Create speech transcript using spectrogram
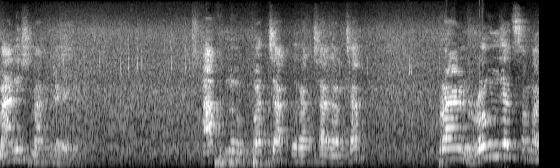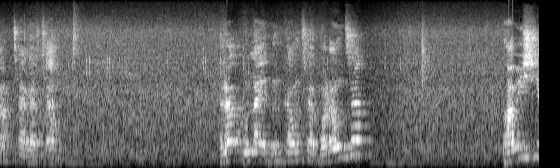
मानिस मात्रै होइन। आफ्नो बच्चाको रक्षा गर्छ प्राण रौन्जेलसम्म रक्षा गर्छ र उसलाई हुर्काउँछ बढाउँछ। भविष्य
